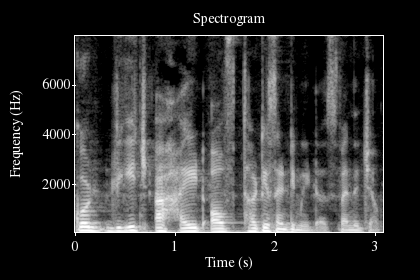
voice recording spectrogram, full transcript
could reach a height of 30 centimeters when they jump.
